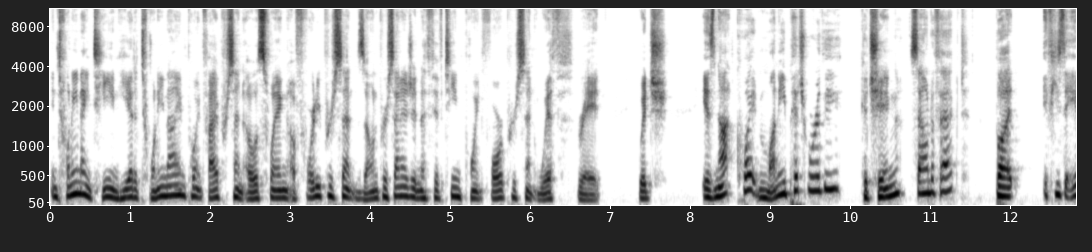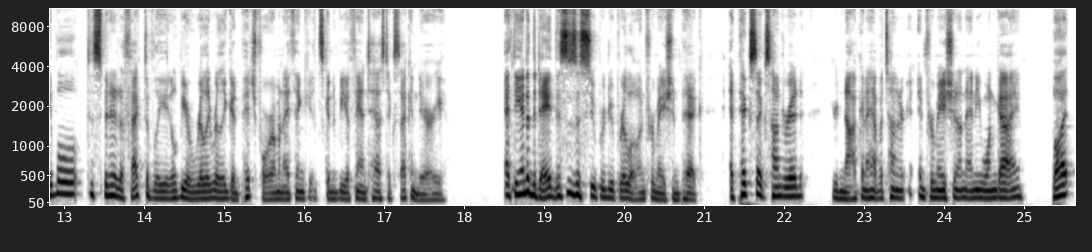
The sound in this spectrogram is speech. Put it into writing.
In 2019, he had a 29.5% O swing, a 40% zone percentage, and a 15.4% whiff rate, which is not quite money pitch worthy, ka-ching sound effect, but if he's able to spin it effectively, it'll be a really, really good pitch for him. And I think it's going to be a fantastic secondary. At the end of the day, this is a super duper low information pick. At pick 600, you're not going to have a ton of information on any one guy, but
